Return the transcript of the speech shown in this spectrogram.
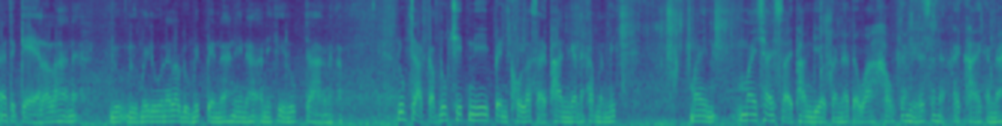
น่าจะแก่แล้วละฮะเนี่ย หรือไม่รู้นะเราดูไม่เป็นนะนี่นะฮะอันนี้คือลูกจากนะครับ ลูกจากกับลูกชิดนี่เป็นคนละสายพันธุ์กันนะครับ มันไม่ไม่ไม่ใช่สายพันธุ์เดียวกันนะ แต่ว่าเขาจะมีลักษณะคล้ายๆ กันนะ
